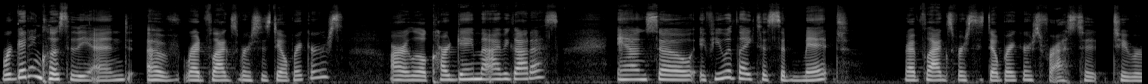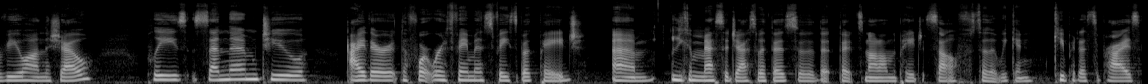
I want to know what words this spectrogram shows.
we're getting close to the end of Red Flags versus Deal Breakers, our little card game that Ivy got us. And so if you would like to submit Red Flags versus Deal Breakers for us to, to review on the show, please send them to either the Fort Worth Famous Facebook page. Um, you can message us with those so that, that it's not on the page itself so that we can keep it a surprise.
